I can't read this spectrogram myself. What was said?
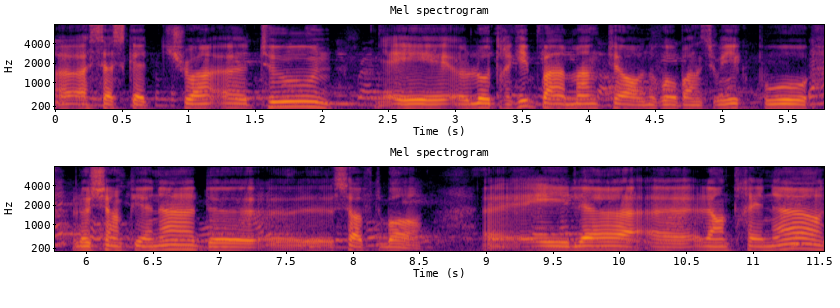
à Saskatchewan et l'autre équipe va à Moncton, au Nouveau-Brunswick, pour le championnat de euh, softball. Euh, a euh, l'entraîneur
